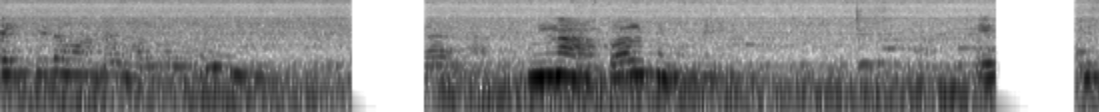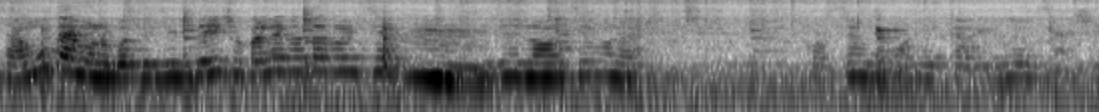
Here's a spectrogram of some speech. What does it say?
দেখতে তো মনটা ভালো না। বলবে না নে। তাই মনে করতেছি যে সকালে কথা কইছে যে লঞ্চে মনে হয়। কষ্ট অনেক কাহিনী হয়েছে আসে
